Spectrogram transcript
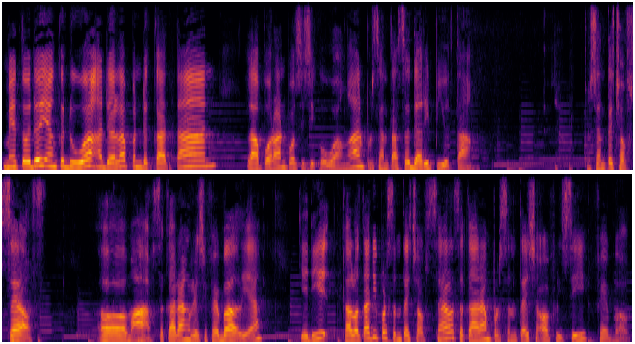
metode yang kedua adalah pendekatan laporan posisi keuangan persentase dari piutang percentage of sales. Uh, maaf, sekarang receivable ya. Jadi kalau tadi percentage of sales, sekarang percentage of receivable.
